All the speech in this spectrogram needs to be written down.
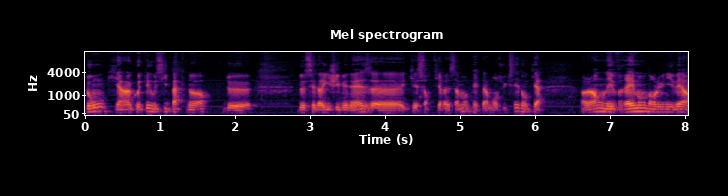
donc il y a un côté aussi bac nord de de Cédric Jiménez qui est sorti récemment, qui a été un bon succès. Donc y a, là, on est vraiment dans l'univers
